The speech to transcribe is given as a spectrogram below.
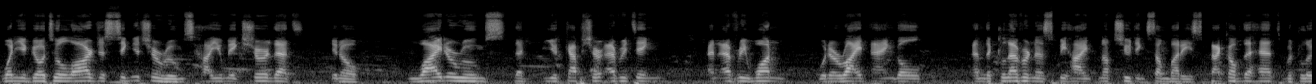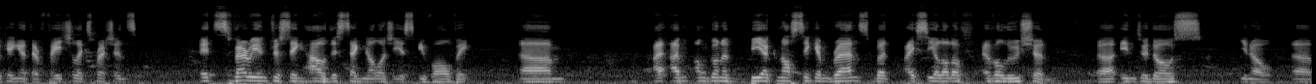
When you go to larger signature rooms, how you make sure that you know wider rooms that you capture everything and everyone with a right angle and the cleverness behind not shooting somebody's back of the head but looking at their facial expressions it's very interesting how this technology is evolving um, I, am I'm, I'm gonna be agnostic in brands but i see a lot of evolution uh, into those you know uh,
